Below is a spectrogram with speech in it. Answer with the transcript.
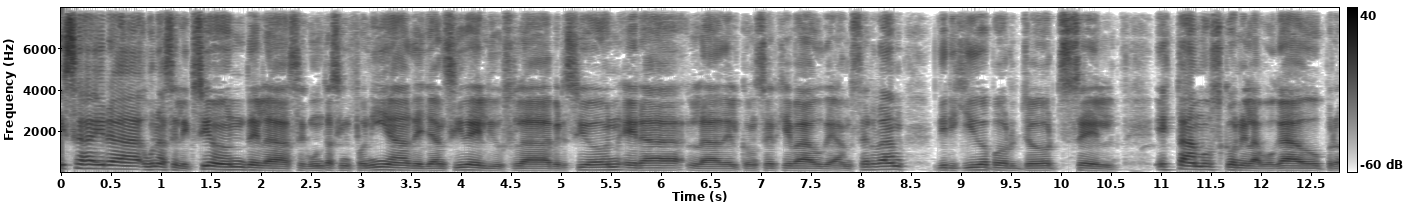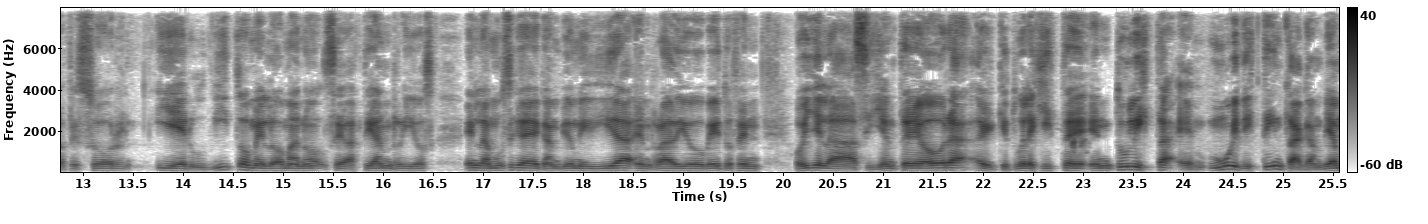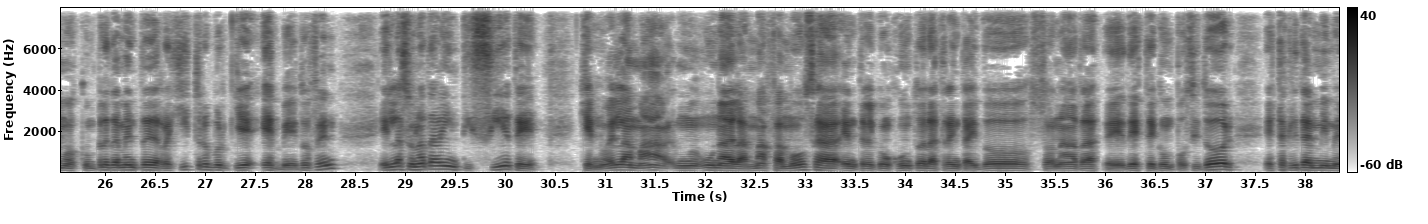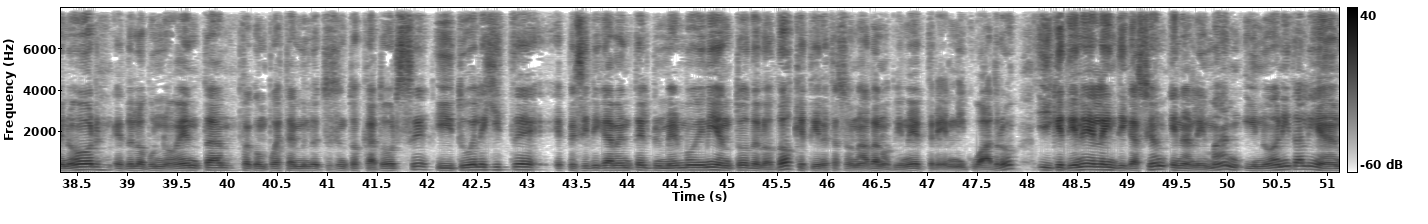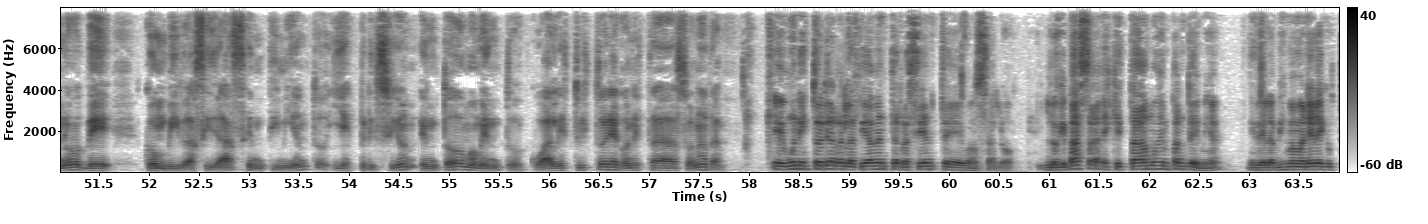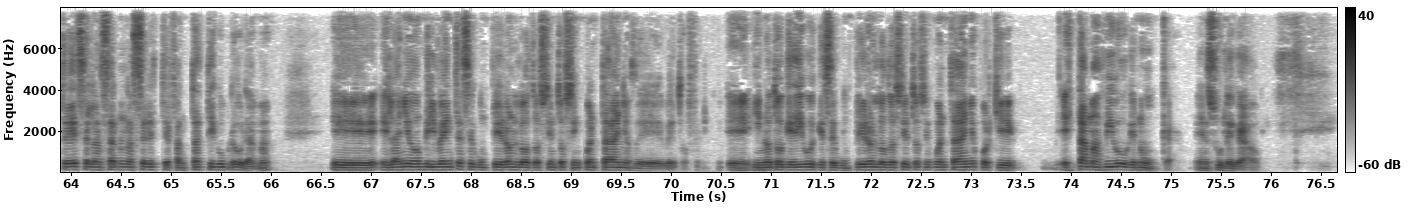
Esa era una selección de la segunda sinfonía de Jan Sibelius. La versión era la del Conserje Bau de Ámsterdam, dirigido por George Sell. Estamos con el abogado, profesor y erudito melómano Sebastián Ríos en la música que cambió mi vida en Radio Beethoven. Oye, la siguiente obra eh, que tú elegiste en tu lista es muy distinta, cambiamos completamente de registro porque es Beethoven es la sonata 27, que no es la más, una de las más famosas entre el conjunto de las 32 sonatas eh, de este compositor. Está escrita en mi menor, es del Opus 90, fue compuesta en 1814 y tú elegiste específicamente el primer movimiento de los dos que tiene esta sonata, no tiene tres ni cuatro, y que tiene la indicación en alemán y no en italiano de con vivacidad, sentimiento y expresión en todo momento. ¿Cuál es tu historia con esta sonata? Es una historia relativamente reciente, Gonzalo. Lo que pasa es que estábamos en pandemia y de la misma manera que ustedes se lanzaron a hacer este fantástico programa, eh, el año 2020 se cumplieron los 250 años de Beethoven. Eh, y noto que digo que se cumplieron los 250 años porque está más vivo que nunca en su legado.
